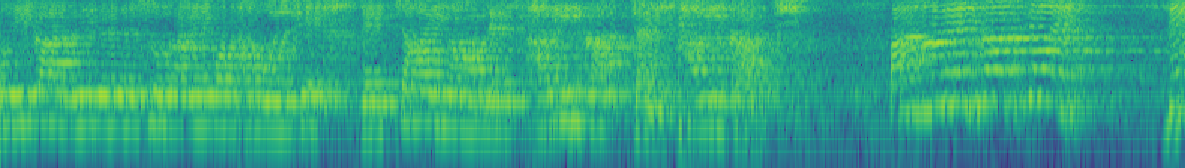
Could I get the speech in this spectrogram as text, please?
অধিকার, নিজেদের স্লোগানে কথা বলছে যে চাই আমাদের স্থায়ী কাজ, চাই স্থায়ী কাজ। যে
